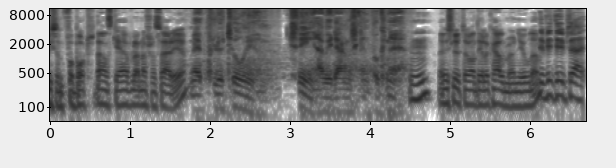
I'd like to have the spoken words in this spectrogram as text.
liksom får bort danskjävlarna från Sverige. Med plutonium tvingar vi dansken på knä. När vi slutar vara en del av Kalmarunionen. Det finns typ så här,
